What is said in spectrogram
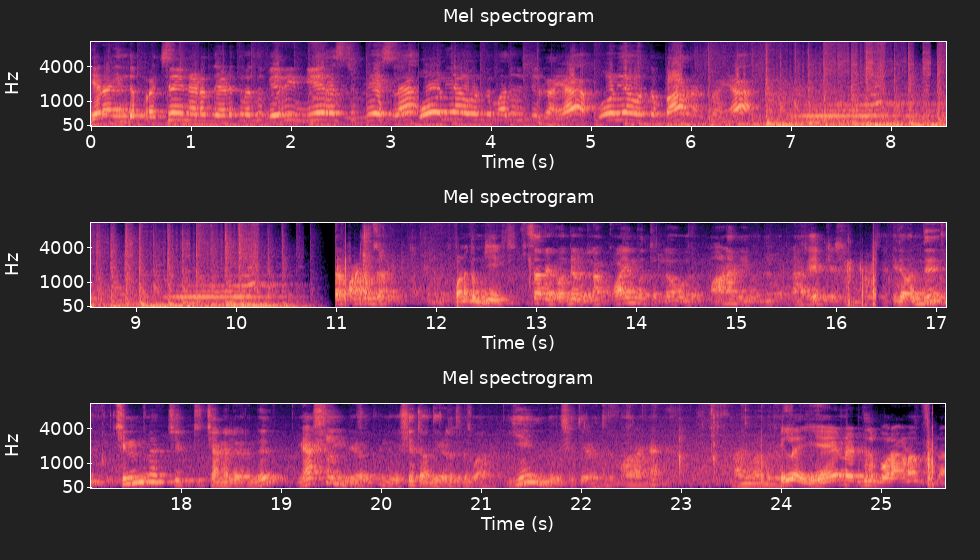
ஏன்னா இந்த பிரச்சனை நடந்த இடத்துல இருந்து வெரி நியரஸ்ட் பிளேஸ்ல போலியா ஒருத்தன் மது வித்திருக்காங்க போலியா ஒருத்தன் பார் நடத்துறாயா வணக்கம் சார். வணக்கம் ஜி. சார் இப்போ வந்து பார்த்தீங்கன்னா கோயம்புத்தூர்ல ஒரு மாணவி வந்து பார்த்தீங்கன்னா ரேப் கேஸ் இதை வந்து சின்ன சிட்டு சேனல்ல இருந்து நேஷனல் மீடியாவுக்கு இந்த விஷயத்தை வந்து எடுத்துட்டு போறாங்க. ஏன் இந்த விஷயத்தை எடுத்துட்டு போறாங்க? இல்லை ஏன் எடுத்துகிட்டு போகிறாங்கன்னா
